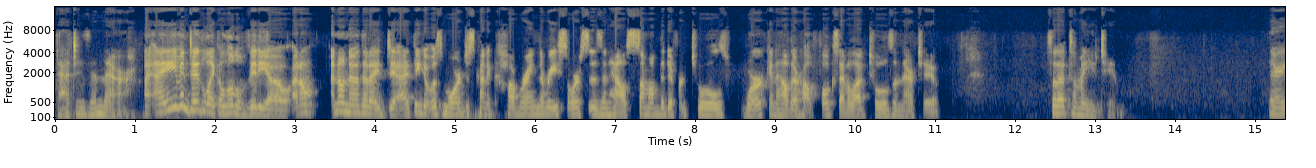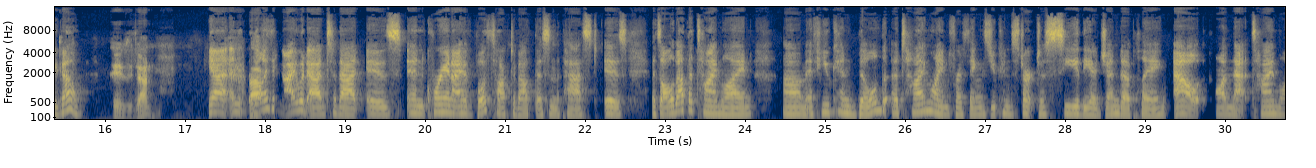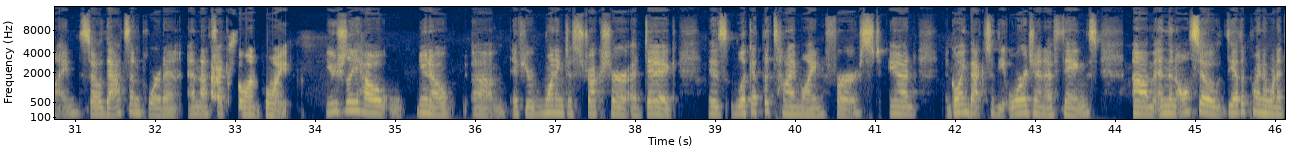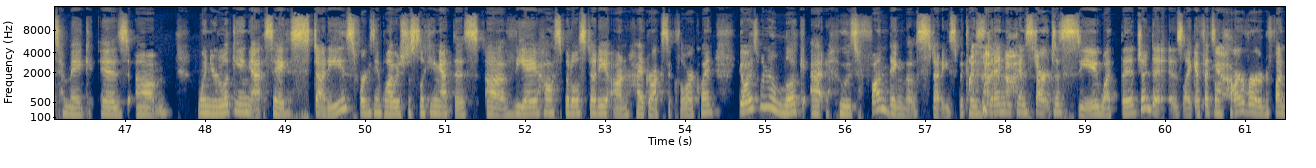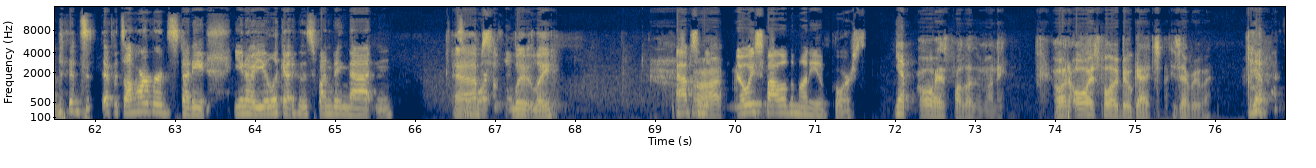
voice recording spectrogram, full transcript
that is in there. I, I even did like a little video. I don't I don't know that I did. I think it was more just kind of covering the resources and how some of the different tools work and how they're helpful because I have a lot of tools in there too. So that's on my YouTube. There you go. Easy done. Yeah, and the only thing I would add to that is, and Corey and I have both talked about this in the past, is it's all about the timeline. Um, if you can build a timeline for things, you can start to see the agenda playing out on that timeline. So that's important, and that's like Excellent point. usually how you know um, if you're wanting to structure a dig is look at the timeline first and going back to the origin of things um, and then also the other point i wanted to make is um, when you're looking at say studies for example i was just looking at this uh, va hospital study on hydroxychloroquine you always want to look at who's funding those studies because then you can start to see what the agenda is like if it's a harvard funded if it's a harvard study you know you look at who's funding that and so forth. Absolutely. Absolutely. Always follow the money, of course. yep Always follow the money. I would always follow Bill Gates. He's everywhere. yep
